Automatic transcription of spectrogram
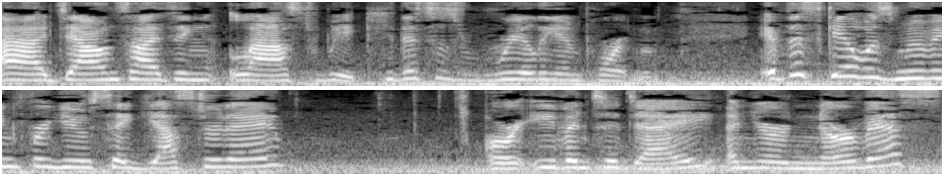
uh, downsizing last week, this is really important. If the scale was moving for you, say yesterday, or even today and you're nervous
